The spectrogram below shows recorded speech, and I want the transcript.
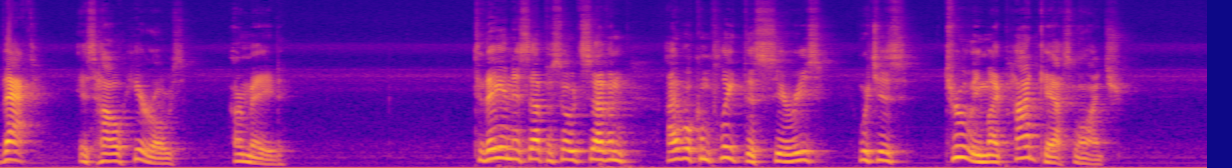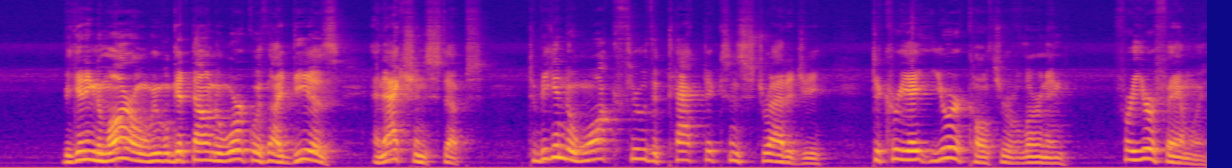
That is how heroes are made. Today, in this episode 7, I will complete this series, which is truly my podcast launch. Beginning tomorrow, we will get down to work with ideas and action steps to begin to walk through the tactics and strategy to create your culture of learning for your family.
